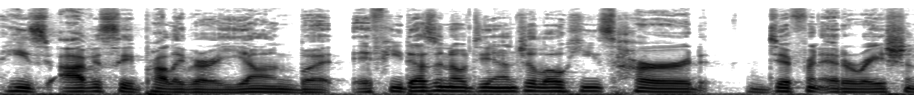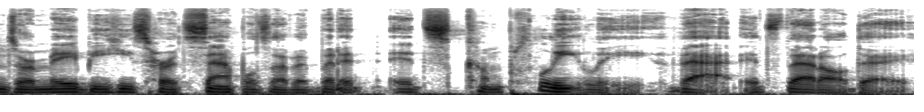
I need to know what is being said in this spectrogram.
he's obviously probably very young, but if he doesn't know D'Angelo, he's heard different iterations or maybe he's heard samples of it, but it, it's completely that. It's that all day.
